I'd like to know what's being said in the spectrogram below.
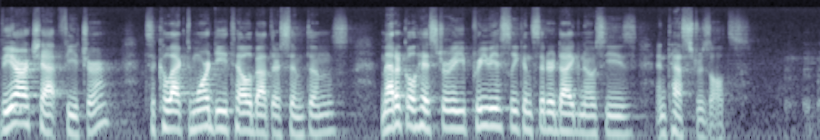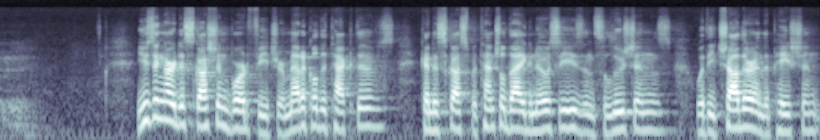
via our chat feature to collect more detail about their symptoms, medical history, previously considered diagnoses, and test results. Using our discussion board feature, medical detectives can discuss potential diagnoses and solutions with each other and the patient,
